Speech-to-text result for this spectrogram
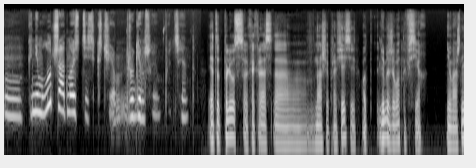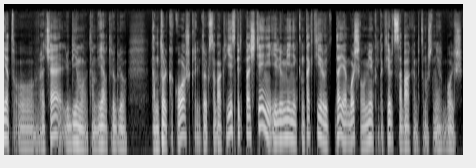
к ним лучше относитесь, к чем другим своим пациентам? Этот плюс э, как раз э, в нашей профессии. Вот любят животных всех. Неважно, нет у врача любимого. Там, я вот люблю там только кошка или только собака. Есть предпочтение или умение контактировать. Да, я больше умею контактировать с собаками, потому что у них больше.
